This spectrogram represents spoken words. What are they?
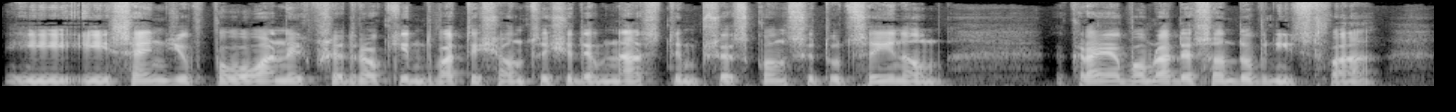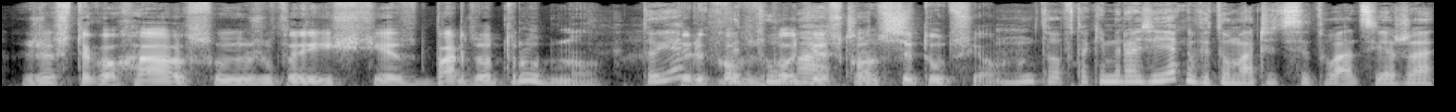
i, i sędziów powołanych przed rokiem 2017 przez konstytucyjną Krajową Radę Sądownictwa, że z tego chaosu już wyjść jest bardzo trudno. tylko w zgodzie z konstytucją. Mhm, to w takim razie jak wytłumaczyć sytuację, że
